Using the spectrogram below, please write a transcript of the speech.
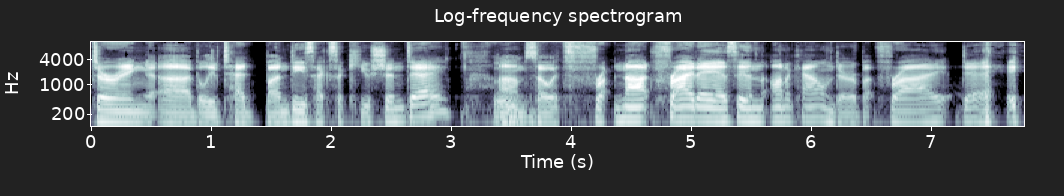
during, uh, I believe, Ted Bundy's execution day. Um, so it's fr- not Friday as in on a calendar, but Fry Day.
